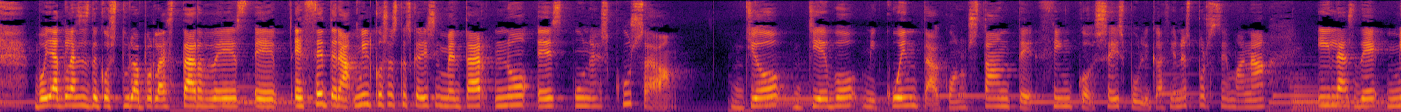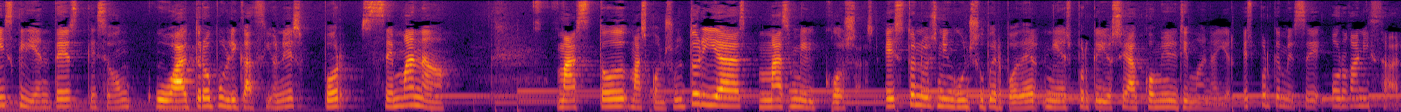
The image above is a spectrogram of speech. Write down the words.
voy a clases de costura por las tardes, eh, etcétera, mil cosas que os queréis inventar, no es una excusa. Yo llevo mi cuenta constante, 5 o 6 publicaciones por semana y las de mis clientes, que son 4 publicaciones por semana más, todo, más consultorías, más mil cosas. Esto no es ningún superpoder ni es porque yo sea community manager, es porque me sé organizar.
